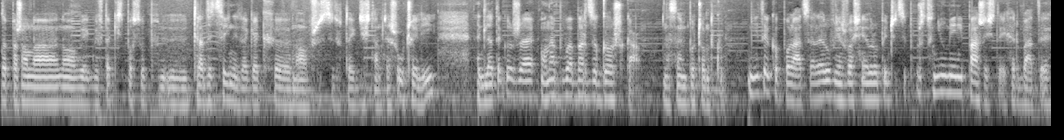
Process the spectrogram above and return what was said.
zaparzona no, jakby w taki sposób y, tradycyjny, tak jak y, no, wszyscy tutaj gdzieś tam też uczyli, dlatego że ona była bardzo gorzka na samym początku. Nie tylko Polacy, ale również właśnie Europejczycy po prostu nie umieli parzyć tej herbaty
